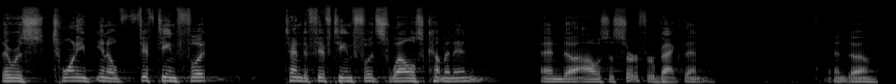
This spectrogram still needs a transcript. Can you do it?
there was 20, you know, 15 foot, 10 to 15 foot swells coming in. And uh, I was a surfer back then. And um,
